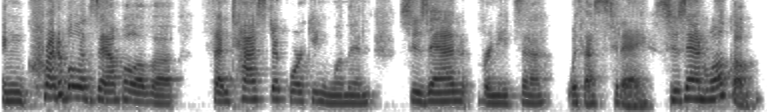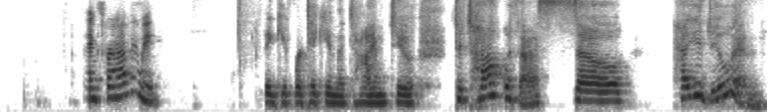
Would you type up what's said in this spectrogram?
incredible example of a fantastic working woman, Suzanne Vranica, with us today. Suzanne, welcome. Thanks for having me. Thank you for taking the time to to talk with us. So, how you doing?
